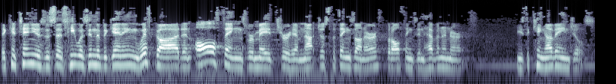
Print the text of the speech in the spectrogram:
It continues, it says, He was in the beginning with God, and all things were made through Him, not just the things on earth, but all things in heaven and earth. He's the King of angels.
